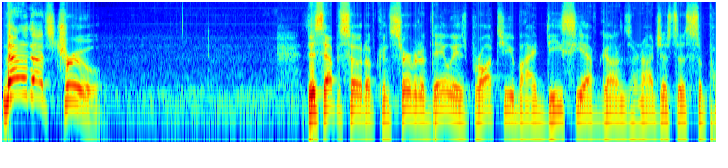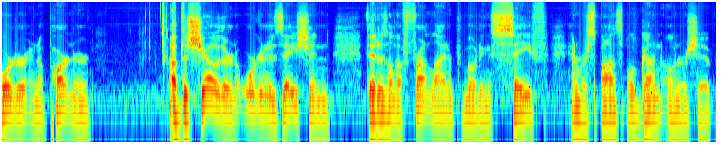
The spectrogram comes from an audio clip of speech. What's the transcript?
none of that's true. This episode of Conservative Daily is brought to you by DCF Guns. They're not just a supporter and a partner of the show, they're an organization that is on the front line of promoting safe and responsible gun ownership.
